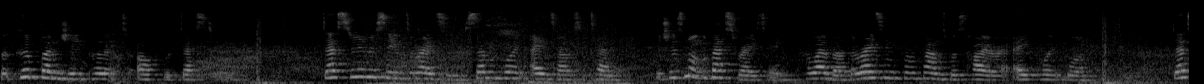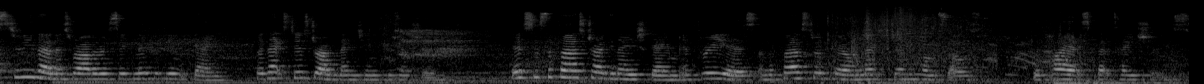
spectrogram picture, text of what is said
but could Bungie pull it off with Destiny? Destiny received a rating of 7.8 out of 10, which is not the best rating. However, the rating from fans was higher at 8.1. Destiny then is rather a significant game, but next is Dragon Age Inquisition. This is the first Dragon Age game in three years and the first to appear on next gen consoles with high expectations.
